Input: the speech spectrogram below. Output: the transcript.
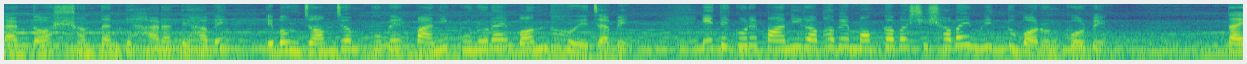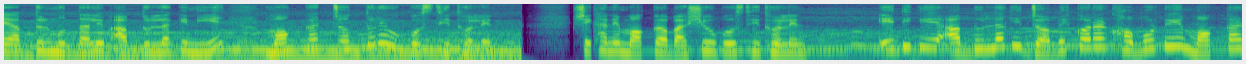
তার দশ সন্তানকে হারাতে হবে এবং জমজম কূপের পানি পুনরায় বন্ধ হয়ে যাবে। এতে করে পানির অভাবে মক্কাবাসী সবাই মৃত্যুবরণ করবে। তাই আব্দুল মুত্তালিব আবদুল্লাহকে নিয়ে মক্কার চত্বরে উপস্থিত হলেন। সেখানে মক্কাবাসী উপস্থিত হলেন। এদিকে আব্দুল্লাহকে জবে করার খবর পেয়ে মক্কার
